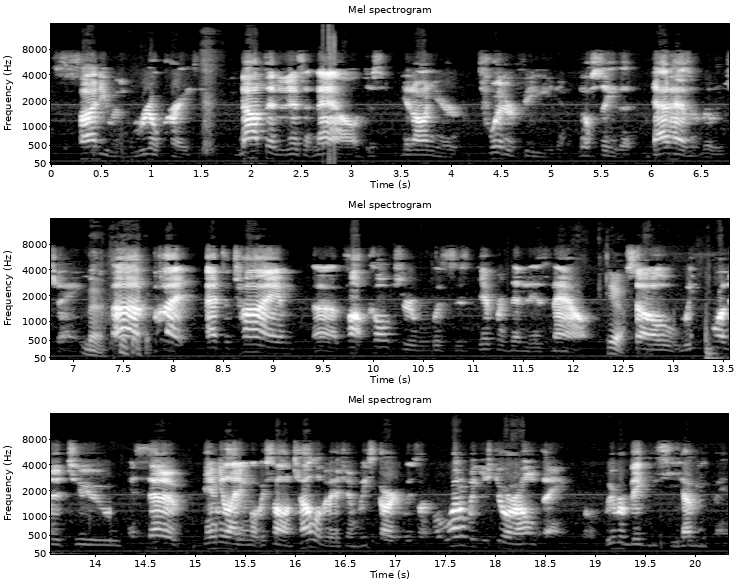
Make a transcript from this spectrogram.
Society was real crazy. Not that it isn't now. Just get on your Twitter feed and you'll see that that hasn't really changed. no. Uh, but at the time, uh, pop culture was just different than it is now. yeah, So we wanted to, instead of emulating what we saw on television, we started, we was like, well, why don't we just do our own thing? We were big ECW fans.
